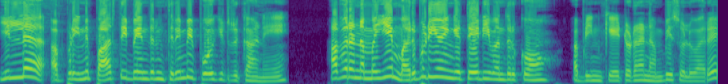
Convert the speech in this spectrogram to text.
இல்லை அப்படின்னு பார்த்திபேந்திரன் திரும்பி போய்கிட்டு இருக்கானே. அவரை நம்ம ஏன் மறுபடியும் இங்கே தேடி வந்திருக்கோம்? அப்படின்னு கேட்ட உடனே நம்பி சொல்லுவாரு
